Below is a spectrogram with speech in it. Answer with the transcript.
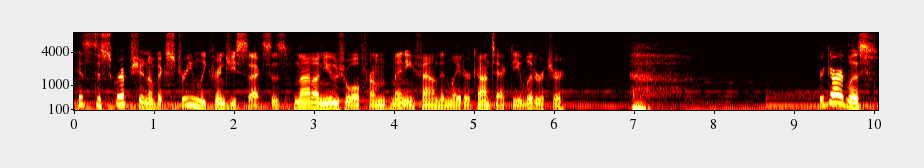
His description of extremely cringy sex is not unusual from many found in later contactee literature. Regardless,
